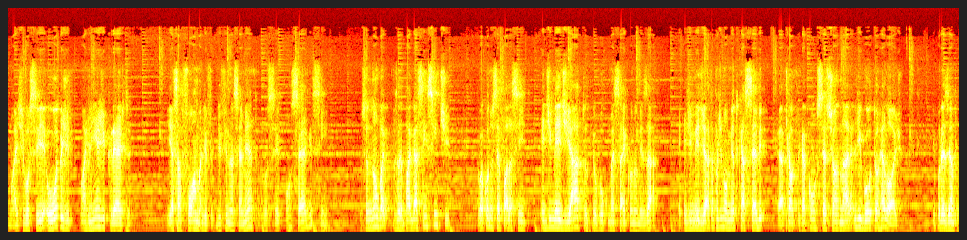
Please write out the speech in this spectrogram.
Mas você hoje, com as linhas de crédito e essa forma de, de financiamento, você consegue sim. Você não vai pagar sem sentir. Agora, quando você fala assim, é de imediato que eu vou começar a economizar, é de imediato a partir do momento que a SEB, que a concessionária, ligou o teu relógio. Que, por exemplo,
